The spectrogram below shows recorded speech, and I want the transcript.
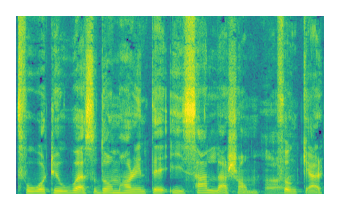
två år till OS och de har inte ishallar som Nej. funkar.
